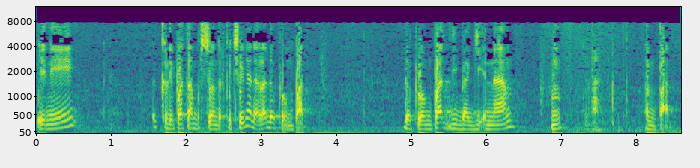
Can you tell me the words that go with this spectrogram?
Ini kelipatan persetujuan terkecilnya adalah 24. 24 dibagi 6 hmm? Empat. 4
